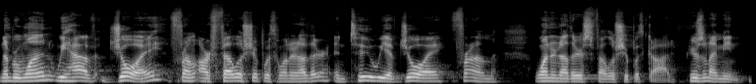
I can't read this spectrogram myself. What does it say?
Number one, we have joy from our fellowship with one another. And two, we have joy from one another's fellowship with God. Here's what I mean.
